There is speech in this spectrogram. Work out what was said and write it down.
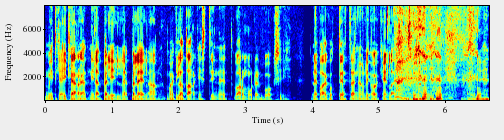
mitkä ikärajat niillä pelille, peleillä on. Mä kyllä tarkistin ne varmuuden vuoksi. Ja ne vaikutti, että ne oli oikein laitettu. ja,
